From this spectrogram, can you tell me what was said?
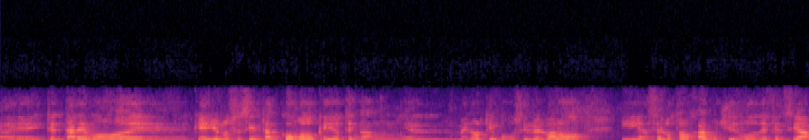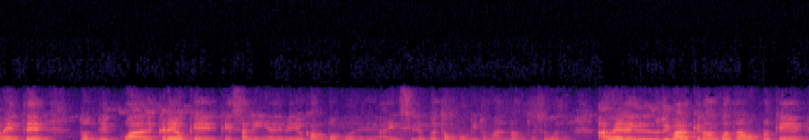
eh, intentaremos eh, que ellos no se sientan cómodos, que ellos tengan el menor tiempo posible el balón y hacerlos trabajar mucho defensivamente, donde creo que, esa línea de medio campo, pues ahí sí le cuesta un poquito más, ¿no? Entonces, bueno, a ver el rival que nos encontramos, porque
